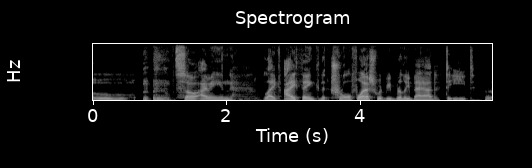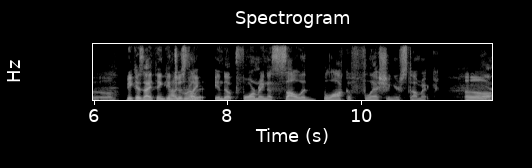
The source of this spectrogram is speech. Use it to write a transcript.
Ooh. so I mean, like I think that troll flesh would be really bad to eat Ugh. because I think it just like it. end up forming a solid block of flesh in your stomach. Ugh.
